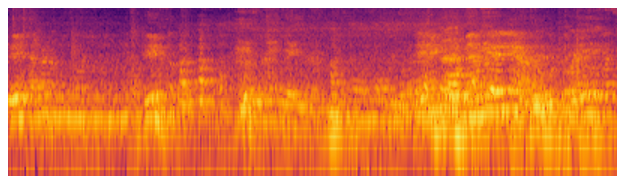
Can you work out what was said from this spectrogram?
ಏ ಏ ಏ ಏ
